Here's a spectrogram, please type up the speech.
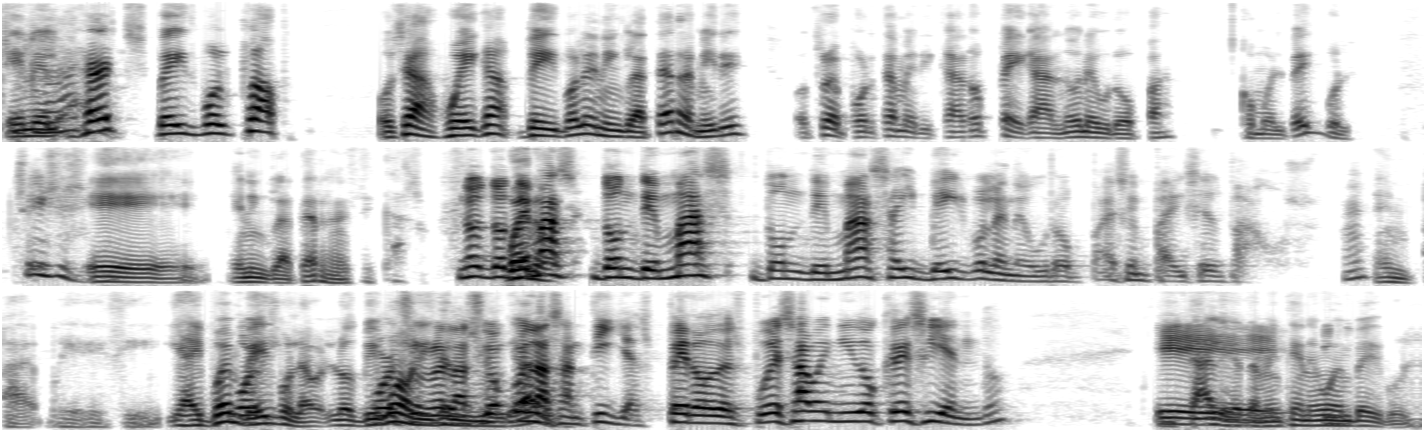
en el. Hertz Baseball Club. O sea, juega béisbol en Inglaterra. Mire, otro deporte americano pegando en Europa, como el béisbol, Sí, sí, sí. eh, en Inglaterra en este caso. No, donde, bueno. más, donde, más, donde más hay béisbol en Europa es en Países Bajos. Pues, sí. Y hay buen Por- béisbol, los Por vimos su en el relación con las Antillas, pero después ha venido creciendo. Italia eh, también tiene buen béisbol,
